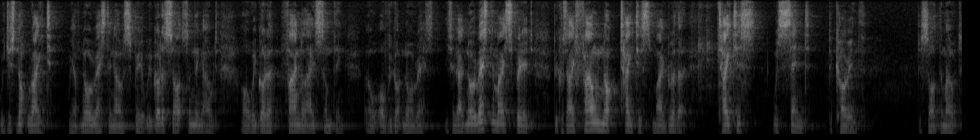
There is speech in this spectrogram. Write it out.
We're just not right. We have no rest in our spirit. We've got to sort something out, or we've got to finalize something, or, or we've got no rest. He said, I had no rest in my spirit because I found not Titus, my brother. Titus was sent to Corinth to sort them out.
